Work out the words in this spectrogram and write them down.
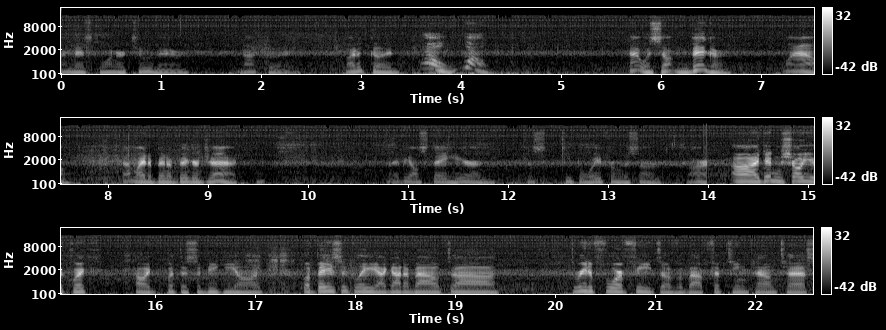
I missed one or two there. Not good. But it good. Oh, whoa! That was something bigger. Wow. That might have been a bigger jack maybe I'll stay here and just keep away from the sun. All right. Uh, I didn't show you quick how I put the sabiki on, but basically I got about uh, three to four feet of about 15 pound test.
